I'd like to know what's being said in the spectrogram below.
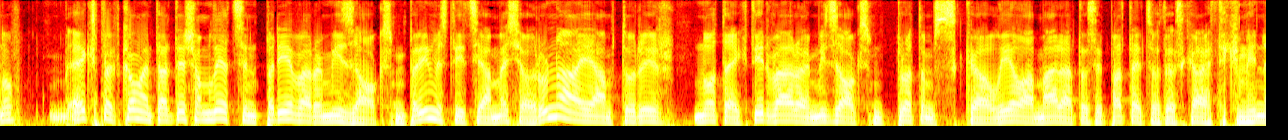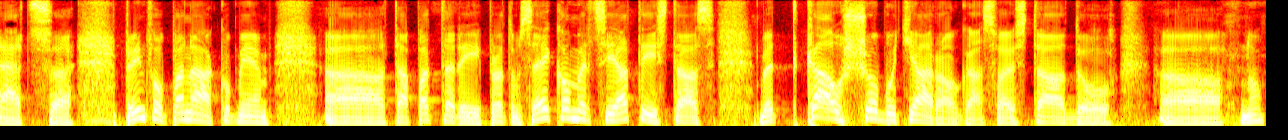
Nu, eksperta komentāri tiešām liecina par ievērojumu izaugsmu. Par investīcijām mēs jau runājām. Tur ir noteikti ir vērojama izaugsme. Protams, ka lielā mērā tas ir pateicoties, kā jau tika minēts, printful panākumiem. Tāpat arī, protams, e-komercija attīstās. Bet kā uz šo būtu jāraugās? Vai uz tādu, nu,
